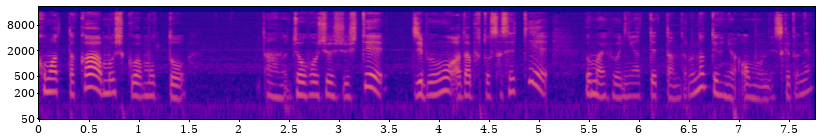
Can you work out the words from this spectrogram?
困ったかもしくはもっとあの情報収集して自分を adapt させてうまい風にやってったんだろうなっていうふうには思うんですけどね。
